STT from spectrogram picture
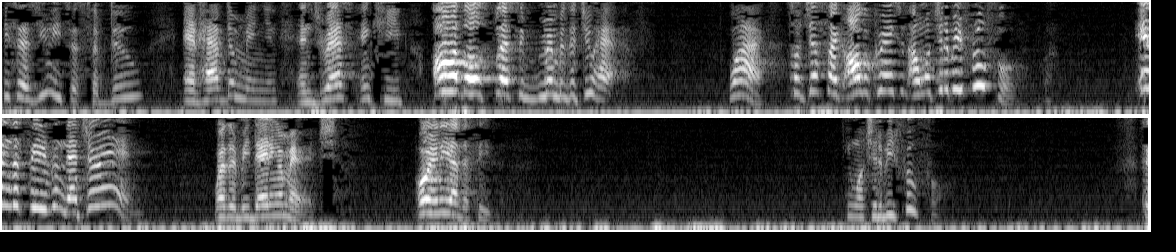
he says you need to subdue and have dominion and dress and keep all those fleshly members that you have. Why? So just like all of creation, I want you to be fruitful in the season that you're in, whether it be dating or marriage or any other season. He wants you to be fruitful. So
